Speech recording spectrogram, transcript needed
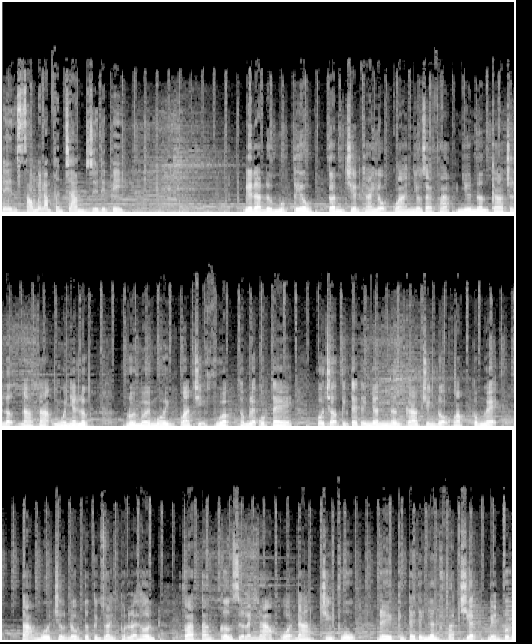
đến 65% GDP. Để đạt được mục tiêu, cần triển khai hiệu quả nhiều giải pháp như nâng cao chất lượng đào tạo nguồn nhân lực, đổi mới mô hình quản trị phù hợp thông lệ quốc tế, hỗ trợ kinh tế tư nhân nâng cao trình độ khoa học công nghệ, tạo môi trường đầu tư kinh doanh thuận lợi hơn, và tăng cường sự lãnh đạo của Đảng, Chính phủ để kinh tế tư nhân phát triển bền vững.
